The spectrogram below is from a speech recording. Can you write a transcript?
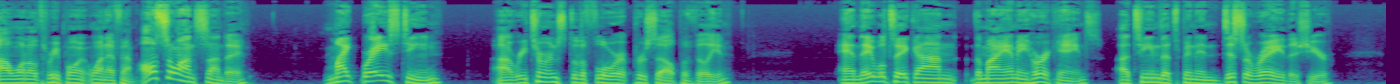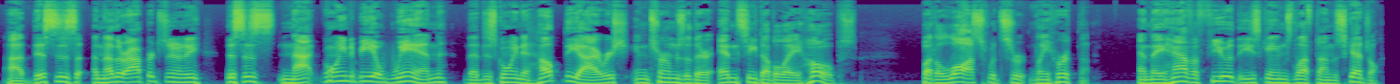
on 103.1 FM. Also on Sunday, Mike Brey's team uh, returns to the floor at Purcell Pavilion, and they will take on the Miami Hurricanes, a team that's been in disarray this year. Uh, this is another opportunity. This is not going to be a win that is going to help the Irish in terms of their NCAA hopes, but a loss would certainly hurt them. And they have a few of these games left on the schedule.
